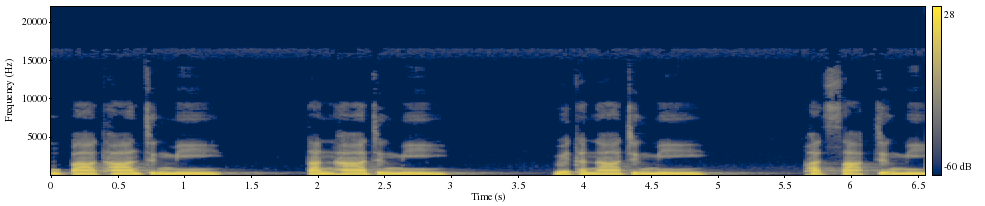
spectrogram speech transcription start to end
อุปาทานจึงมี ตัณหาจึงมี เวทนาจึงมี ผัสสะจึงมี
